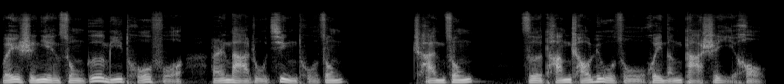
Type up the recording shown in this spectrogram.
为是念诵阿弥陀佛而纳入净土宗。禅宗，自唐朝六祖慧能大师以后。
